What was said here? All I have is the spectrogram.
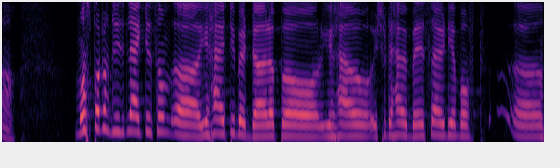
Oh. Most part of digital activism, uh, you have to be a developer, or you have you should have a base idea about uh,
